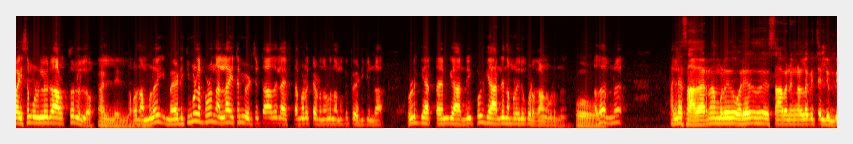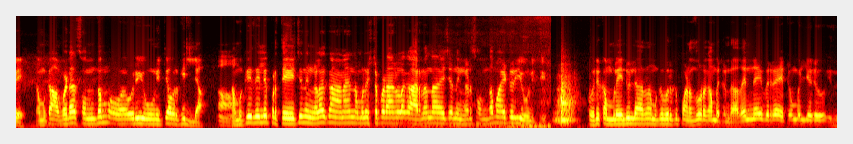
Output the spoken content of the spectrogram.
പൈസ മുകളിൽ ഒരു അർത്ഥമില്ലല്ലോ. അപ്പൊ നമ്മൾ മേടിക്കുമ്പോൾ എപ്പോഴും നല്ല ഐറ്റം മേടിച്ചിട്ട് അത് ലൈഫ് ടൈം അവിടെ കിടന്നോളൂ. നമുക്ക് പേടിക്കണ്ട. Full time guarantee full guarantee നമ്മൾ ഇതിന് കൊടുക്കാണ് ഇവിടുന്ന് അതാണ് അല്ല സാധാരണ നമ്മൾ ഓരോ സ്ഥാപനങ്ങളിലൊക്കെ ചെല്ലുമ്പേ നമുക്ക് അവിടെ സ്വന്തം ഒരു യൂണിറ്റ് അവർക്ക് ഇല്ല നമുക്ക് ഇതിൽ പ്രത്യേകിച്ച് നിങ്ങളെ കാണാൻ നമ്മൾ ഇഷ്ടപ്പെടാനുള്ള കാരണം എന്താണെന്ന് വെച്ചാൽ നിങ്ങളുടെ സ്വന്തമായിട്ടൊരു യൂണിറ്റ്. ഒരു കംപ്ലൈന്റും ഇല്ലാതെ നമുക്ക് ഇവർക്ക് പണിത് കൊടുക്കാൻ പറ്റുന്നുണ്ട് അത് തന്നെ ഇവരുടെ ഏറ്റവും വലിയൊരു ഇത്.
